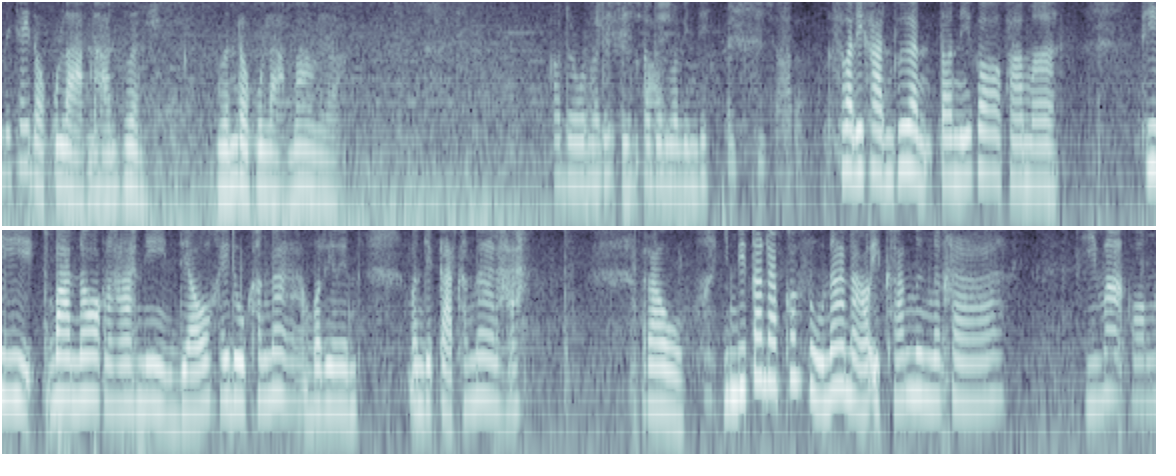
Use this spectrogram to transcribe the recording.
ไม่ใช่ดอกกุหลาบนะคะเพื่อน เหมือนดอกกุหลาบมากเลยอะเอาโดรนมาดิฟิล์มเอาโดรนมาบินดิไอ้ที่ชาร์จอะสวัสดีค่ะเพื่อน ตอนนี้ก็พามาที่บ้านนอกนะคะ นี่เดี๋ยวให้ดูข้างหน้าบริเวณบรรยากาศข้างหน้านะคะ เรายินดีต้อนรับเข้าสู่หน้าหนาวอีกครั้งหนึ่งนะคะ หิมะกองเบ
